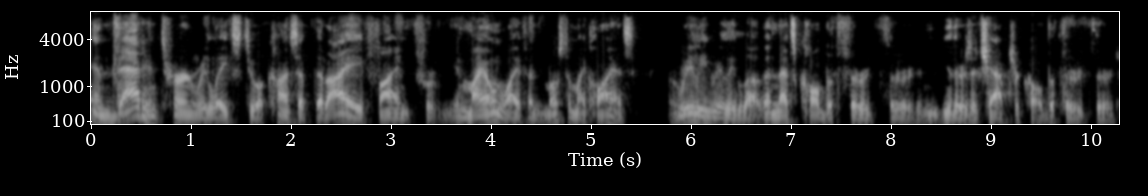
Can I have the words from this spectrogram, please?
And that in turn relates to a concept that I find for in my own life and most of my clients really, really love. And that's called the third third. And there's a chapter called the third third.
